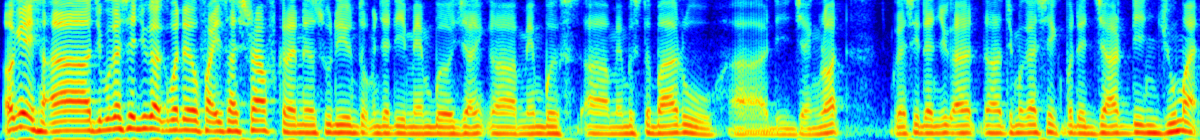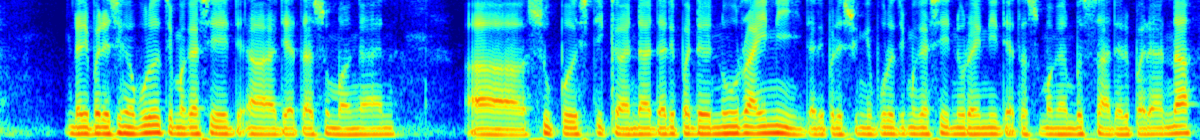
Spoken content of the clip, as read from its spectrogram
Okey uh, terima kasih juga kepada Faiz Ashraf kerana sudi untuk menjadi member uh, members uh, members terbaru uh, di Jenglot. Terima kasih dan juga uh, terima kasih kepada Jardin Jumat daripada Singapura. Terima kasih uh, di atas sumbangan uh, super stiker anda daripada Nuraini daripada Singapura. Terima kasih Nuraini di atas sumbangan besar daripada anda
